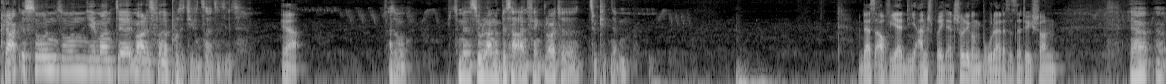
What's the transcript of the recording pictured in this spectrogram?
Clark ist so ein, so ein jemand, der immer alles von der positiven Seite sieht. Ja. Also, zumindest so lange, bis er anfängt, Leute zu kidnappen. Und das auch, wie er die anspricht. Entschuldigung, Bruder, das ist natürlich schon. Ja, ja.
